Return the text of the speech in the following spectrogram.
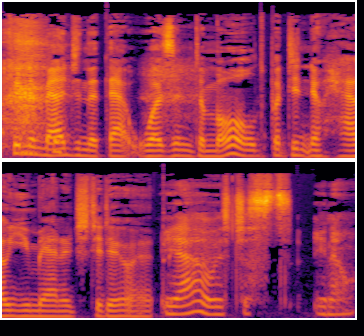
I couldn't imagine that that wasn't a mold, but didn't know how you managed to do it. Yeah, it was just you know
